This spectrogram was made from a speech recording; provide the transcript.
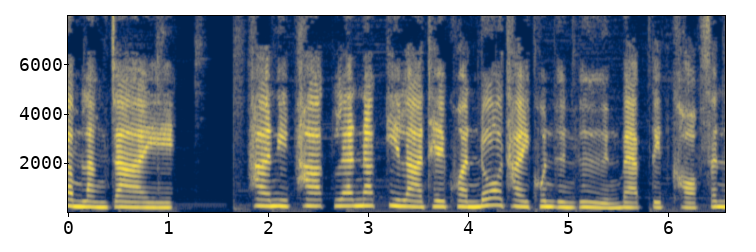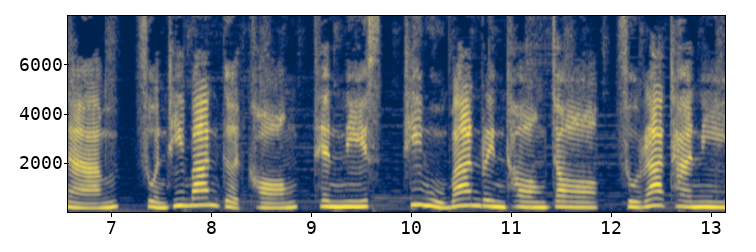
กำลังใจพานิพักและนักกีฬาเทควันโดไทยคนอื่นๆ แบบติดขอบสนาม ส่วนที่บ้านเกิดของเทนนิส ที่หมู่บ้านรินทองจอ สุราษฎร์ธานี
